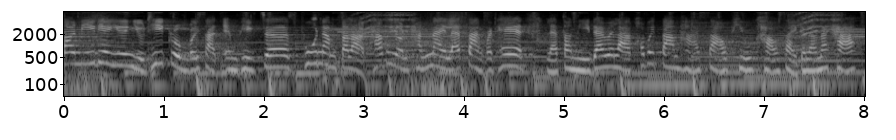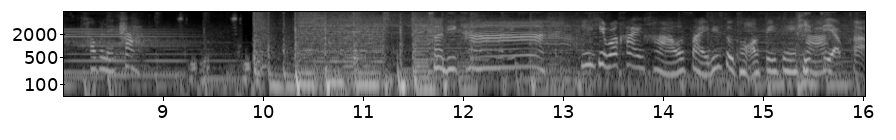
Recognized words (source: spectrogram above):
ตอนนี้เดียยืนอยู่ที่กลุ่มบริษัท M Pictures ผู้นำตลาดภาพยนตร์ทั้งในและต่างประเทศ และตอนนี้ได้เวลาเข้าไปตามหาสาวผิวขาวใสกันแล้วนะคะ เข้าไปเลยค่ะ สวัสดีค่ะ พี่คิดว่าใครขาวใสที่สุดของออฟฟิศนี้คะพี่เจี๊ยบค่ะ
